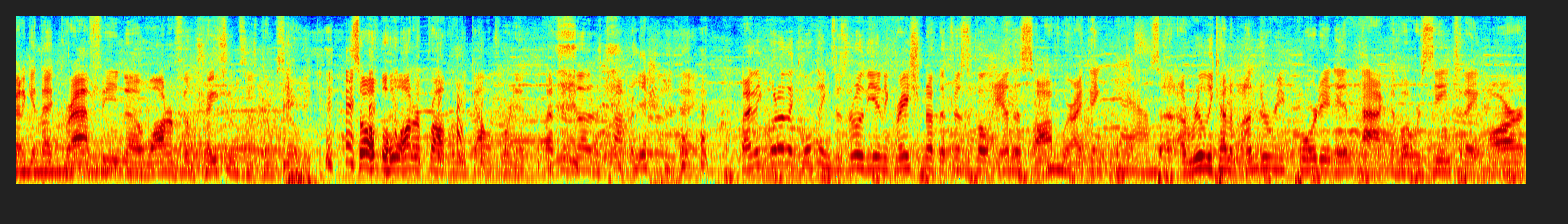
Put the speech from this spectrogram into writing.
Got to get that graphene uh, water filtration system so we can solve the water problem in California. That's another topic yeah. for another day. But I think one of the cool things is really the integration of the physical and the software. I think yes. a really kind of underreported impact of what we're seeing today are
